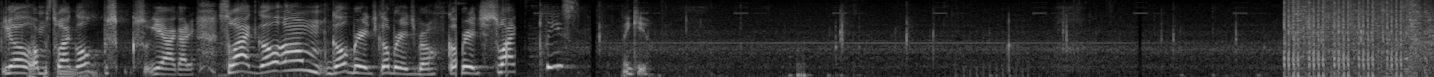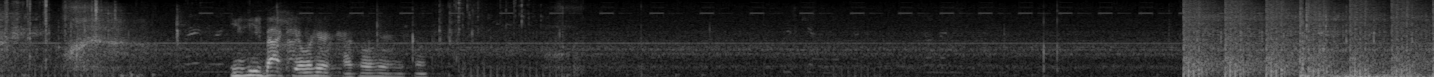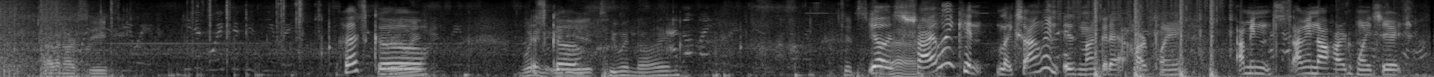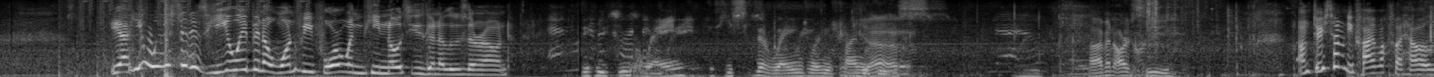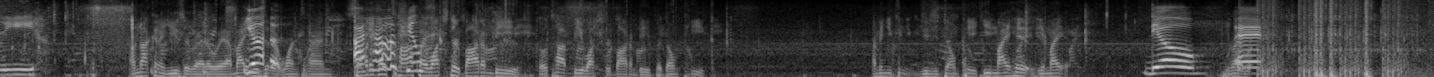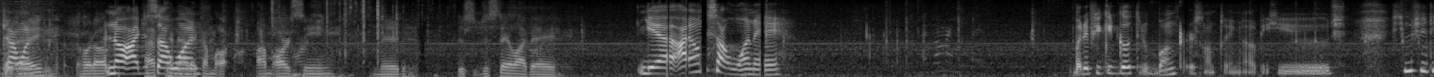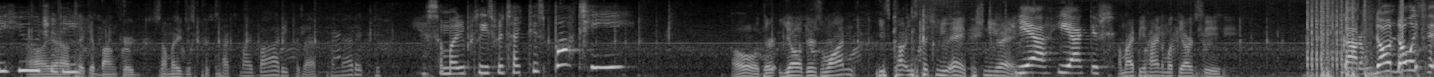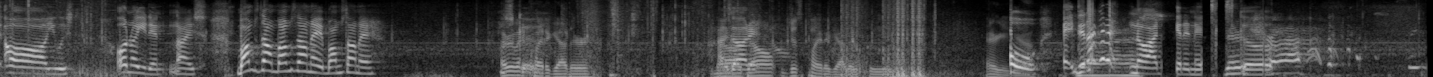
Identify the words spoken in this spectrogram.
Yo, um, swag, go. Yeah, I got it. Swag, go, um, go bridge, go bridge, bro. Go bridge. Swag, please. Thank you. He, he's back here, over here. Back over here. This one. I have an RC. He just wasted his healing. Let's go. Really? What Let's an go. idiot. Two and nine. I got my healing. Yo. Silent can like Silent is not good at hard point. I mean, I mean not hard point search. Yeah, he wasted his Heat Wave in a one v four when he knows he's gonna lose the round. Did he see the range? Did he see the range where he was trying to Yes. I have an RC. I'm 375 off a heli. I'm not gonna use it right away. I might Yeah, use it at 110. I Somebody have go a feeling- I watch their bottom B. Go top B. Watch their bottom B, but don't peek. I mean, you can. You just don't peek. He might hit. He might. Yo, You might- eh. Got Hit one. A. Hold up. No, I just saw one. I'm. I'm RCing mid. Just. Just stay alive. A. Yeah, I only saw one A. I got my healing. But if you could go through bunker or something, that would be huge. Hugity, Oh hugity. yeah, I'll take it bunkered. Somebody just protect my body because I have kinetic. Yeah, somebody please protect his body. Oh, there. Yo, there's one. He's coming. He's pushing you A. Pushing you A. Yeah, he active. I'm right behind him with the RC. Got him. Don't don't waste it. Oh, you wasted. Oh no, you didn't. Nice. Bombs down. Bombs down. A. Bombs down. A. That's Everybody good. play together. No, I got it. don't. Just play together, please. There you Oh, go. hey, did I get it? No, I didn't get an ace. Let's go. trapped.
